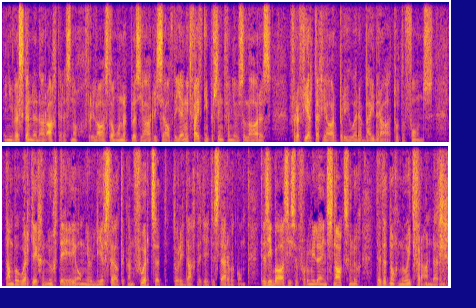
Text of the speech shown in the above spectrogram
en die wiskunde daar agter is nog vir die laaste 100 plus jaar dieselfde. Jy moet 15% van jou salaris vir 'n 40 jaar periode bydra tot 'n fonds dan behoort jy genoeg te hê om jou leefstyl te kan voortsit tot die dag dat jy te sterwe kom. Dis die basiese formule en snaaks genoeg, dit het nog nooit verander nie.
